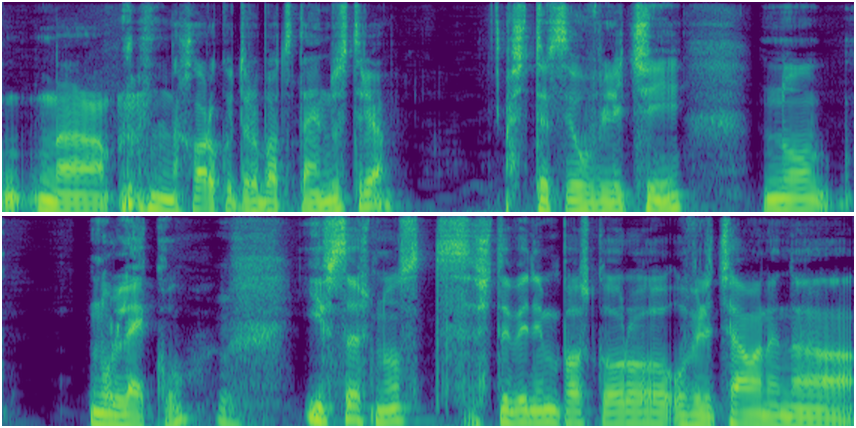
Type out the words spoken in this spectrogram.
На, на хора, които работят в тази индустрия, ще се увеличи, но но леко. И всъщност ще видим по-скоро увеличаване на,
